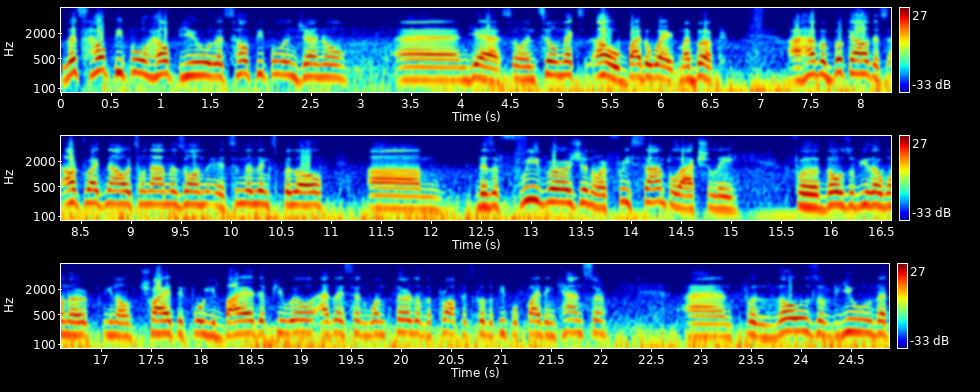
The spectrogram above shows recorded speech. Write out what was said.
let's help people help you. Let's help people in general. And yeah, so until next. Oh, by the way, my book. I have a book out. It's out right now. It's on Amazon. It's in the links below. Um, there's a free version or a free sample actually for those of you that want to you know try it before you buy it if you will as i said one third of the profits go to people fighting cancer and for those of you that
